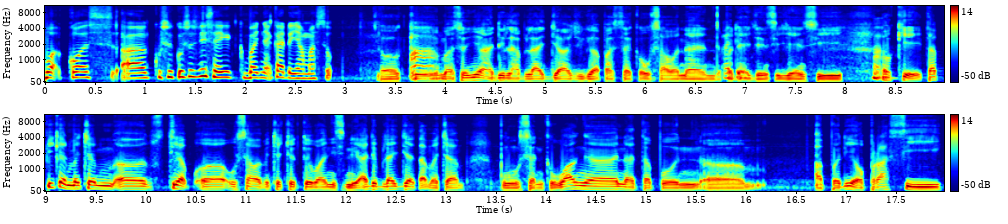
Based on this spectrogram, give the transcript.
buat kos uh, kursus-kursus ni saya kebanyakan ada yang masuk. Okey, Ah. maksudnya adalah belajar juga pasal keusahawanan daripada Ada. agensi-agensi. Ha. Okey, tapi kan macam uh, setiap uh, usahawan macam contoh Wani sendiri ada belajar tak macam pengurusan kewangan ataupun um, apa ni operasi.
